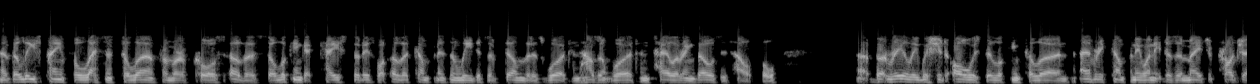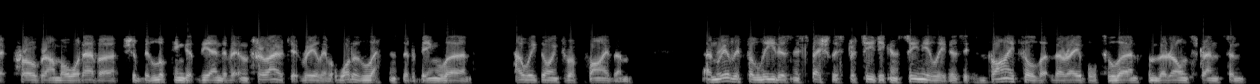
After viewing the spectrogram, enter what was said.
Uh, the least painful lessons to learn from are, of course, others. So, looking at case studies, what other companies and leaders have done that has worked and hasn't worked, and tailoring those is helpful. Uh, but really, we should always be looking to learn. Every company, when it does a major project, program, or whatever, should be looking at the end of it and throughout it, really. But what are the lessons that are being learned? How are we going to apply them? And really, for leaders, and especially strategic and senior leaders, it's vital that they're able to learn from their own strengths and,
